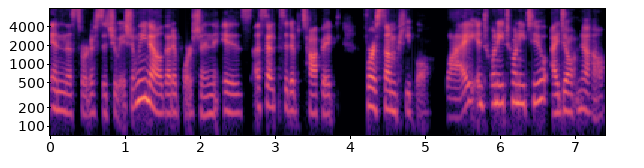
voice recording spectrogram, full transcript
in this sort of situation. We know that abortion is a sensitive topic for some people. Why in 2022? I don't know.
